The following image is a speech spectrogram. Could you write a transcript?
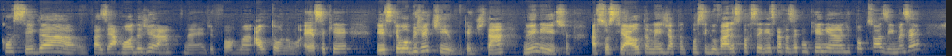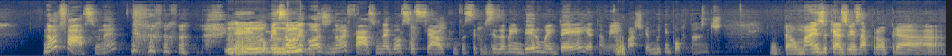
consiga fazer a roda girar, né, de forma autônoma. Esse que é, esse que é o objetivo, que a gente está no início. A social também já conseguiu várias parcerias para fazer com que ele ande um pouco sozinho, mas é não é fácil, né? Uhum, é, começar uhum. um negócio não é fácil. Um negócio social que você precisa vender uma ideia também, eu acho que é muito importante. Então, mais do que às vezes a própria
